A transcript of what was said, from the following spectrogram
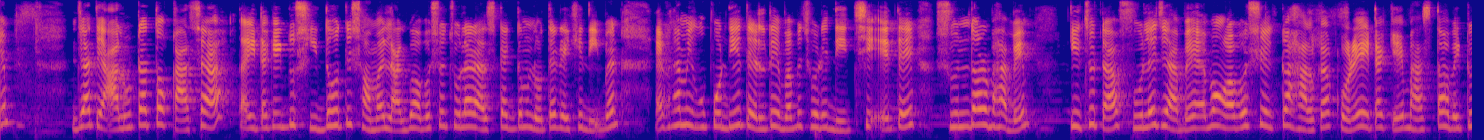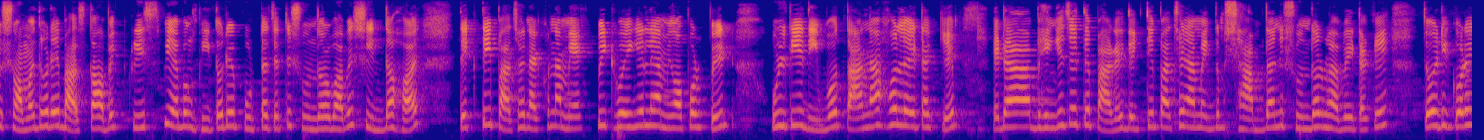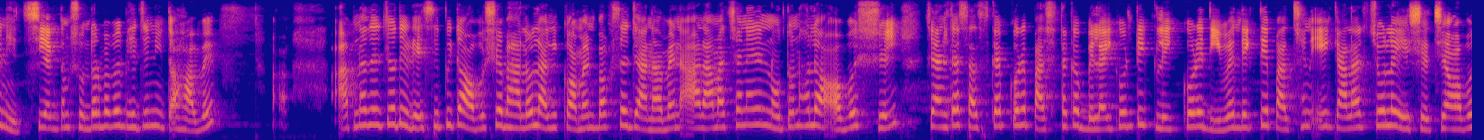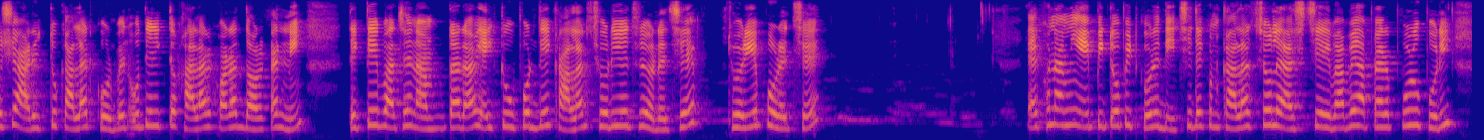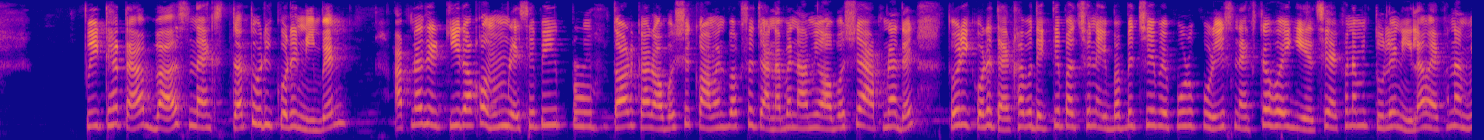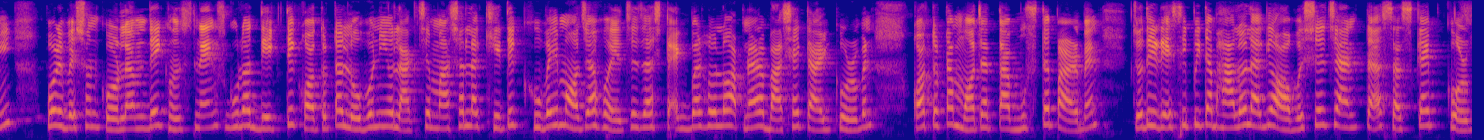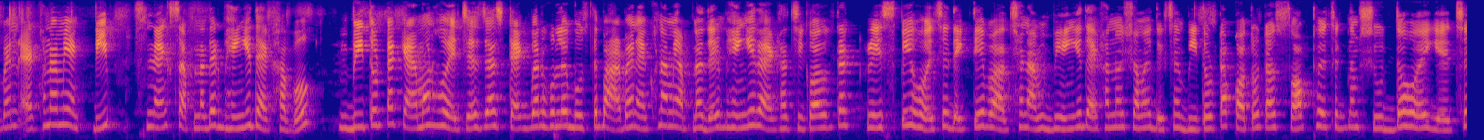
যাতে আলুটা তো কাঁচা, তাই এটাকে একটু সিদ্ধ হতে সময় লাগবে। অবশ্যই চুলার আঁচটা একদম লোতে রেখে দিবেন। এখন আমি উপর দিয়ে তেলটা এভাবে ছড়িয়ে দিচ্ছি। এতে সুন্দরভাবে কিছুটা ফুলে যাবে এবং অবশ্যই একটু হালকা করে এটাকে ভাজতে হবে। একটু সময় ধরে ভাজতে হবে। ক্রিস্পি এবং ভিতরের পুরটা যাতে সুন্দরভাবে সিদ্ধ হয়। দেখতেই পাচ্ছেন, এখন আমি এক পিঠ হয়ে গেলে আমি অপর পিঠ উল্টিয়ে দিব। তা না হলে এটাকে, এটা ভেঙে যেতে পারে। দেখতে পাচ্ছেন, আমি একদম সাবধানে সুন্দরভাবে এটাকে তৈরি করে নিচ্ছি। একদম সুন্দরভাবে ভেজে নিতে হবে। আপনাদের যদি রেসিপিটা অবশ্যই ভালো লাগে কমেন্ট বক্সে জানাবেন। আর আমার চ্যানেলে নতুন হলে অবশ্যই চ্যানেলটা সাবস্ক্রাইব করে পাশে থাকা বেলাইকনটি ক্লিক করে দিবেন। দেখতে পাচ্ছেন এই কালার চলে এসেছে। অবশ্যই আরেকটু কালার করবেন। অতিরিক্ত কালার করার দরকার নেই। দেখতেই পাচ্ছেন আপনারা একটু উপর দিয়ে কালার ছড়িয়ে চড়েছে, ছড়িয়ে পড়েছে। এখন আমি এই পিটোপিট করে দিচ্ছি। দেখুন কালার চলে আসছে। এভাবে আপনারা পুরোপুরি পিঠাটা বা স্ন্যাক্সটা তৈরি করে নেবেন। আপনাদের কী রকম রেসিপি দরকার অবশ্যই কমেন্ট বক্সে জানাবেন। আমি অবশ্যই আপনাদের তৈরি করে দেখাবো। দেখতে পাচ্ছেন এইভাবে চেপে পুরোপুরি স্ন্যাক্সটা হয়ে গিয়েছে। এখন আমি তুলে নিলাম। এখন আমি পরিবেশন করলাম। দেখুন স্ন্যাক্সগুলো দেখতে কতটা লোভনীয় লাগছে। মাসাল্লা খেতে খুবই মজা হয়েছে। জাস্ট একবার হলো আপনারা বাসায় ট্রাই করবেন। কতটা মজা তা বুঝতে পারবেন। যদি রেসিপিটা ভালো লাগে, অবশ্যই চ্যানেলটা সাবস্ক্রাইব করবেন। এখন আমি একটি স্ন্যাক্স আপনাদের ভেঙে দেখাবো। ভিতরটা কেমন হয়েছে? জাস্ট একবার হলে বুঝতে পারবেন। এখন আমি আপনাদের ভেঙে দেখাচ্ছি। কতটা ক্রিস্পি হয়েছে, দেখতেই পাচ্ছেন। আমি ভেঙে দেখানোর সময় দেখছেন ভিতরটা কতটা সফট হয়েছে, একদম শুদ্ধ হয়ে গিয়েছে।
